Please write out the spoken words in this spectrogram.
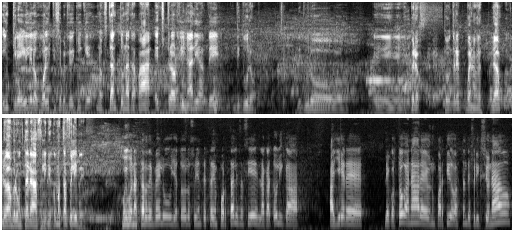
Increíble los goles que se perdió Iquique, no obstante una tapada extraordinaria de Dituro. Dituro eh, pero, bueno, le, van a preguntar a Felipe. ¿Cómo está Felipe? Muy buenas tardes, Belu, y a todos los oyentes de Estadio Portales. Así es, la Católica ayer eh, le costó ganar en un partido bastante friccionado,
